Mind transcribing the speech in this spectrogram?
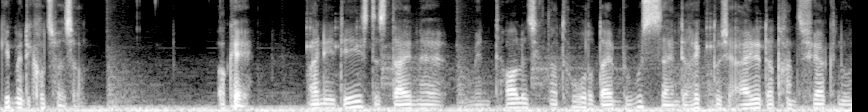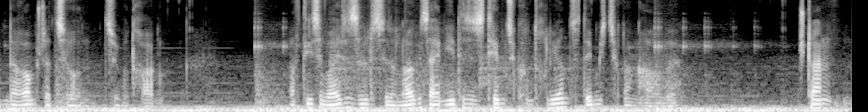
Gib mir die Kurzversion. Okay. Meine Idee ist es, deine mentale Signatur oder dein Bewusstsein direkt durch eine der Transferknoten der Raumstation zu übertragen. Auf diese Weise solltest du in der Lage sein, jedes System zu kontrollieren, zu dem ich Zugang habe. Verstanden.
